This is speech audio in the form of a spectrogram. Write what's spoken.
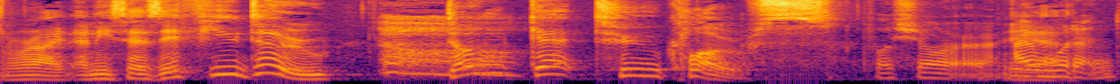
All right, and he says if you do, don't get too close. For sure, yeah. I wouldn't.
